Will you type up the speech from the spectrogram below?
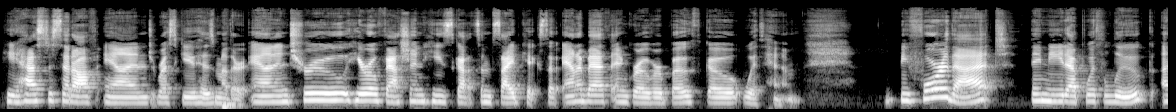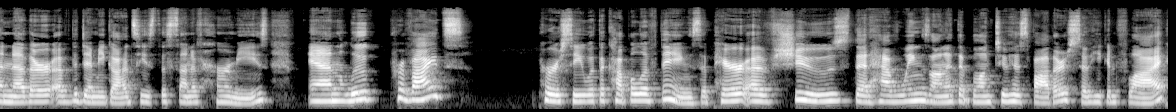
He has to set off and rescue his mother. And in true hero fashion, he's got some sidekicks. So Annabeth and Grover both go with him. Before that, they meet up with Luke, another of the demigods. He's the son of Hermes. And Luke provides Percy with a couple of things a pair of shoes that have wings on it that belong to his father so he can fly,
